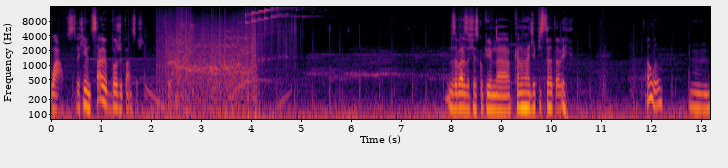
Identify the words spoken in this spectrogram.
Wow, straciłem cały boży pancerz. Za bardzo się skupiłem na kanonadzie pistoletowej. Oh well. Hmm.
